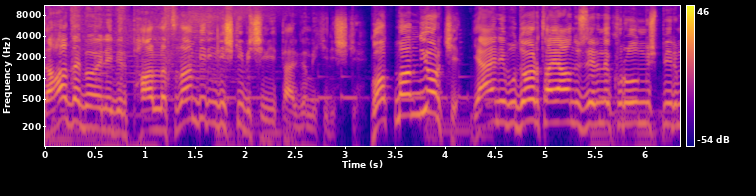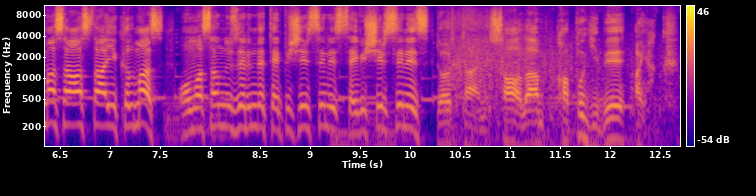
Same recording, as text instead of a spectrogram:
daha da böyle bir parlatılan bir ilişki biçimi hipergamik ilişki. Gottman diyor ki, yani bu dört ayağın üzerinde kurulmuş bir masa asla yıkılmaz. O masanın üzerinde tepişirsiniz, sevişirsiniz. Dört tane sağlam kapı gibi ayak.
